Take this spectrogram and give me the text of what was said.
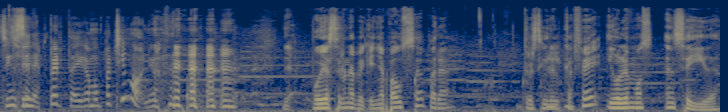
sin Sí. ser experta, digamos, patrimonio. Ya, voy a hacer una pequeña pausa para recibir el café y volvemos enseguida.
